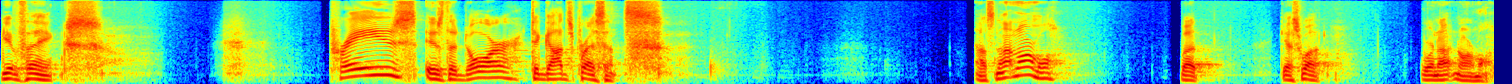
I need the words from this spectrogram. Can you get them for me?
Give thanks. Praise is the door to God's presence. It's not normal, but guess what? We're not normal.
